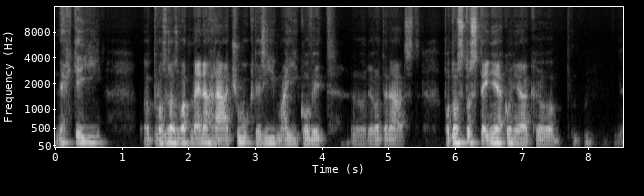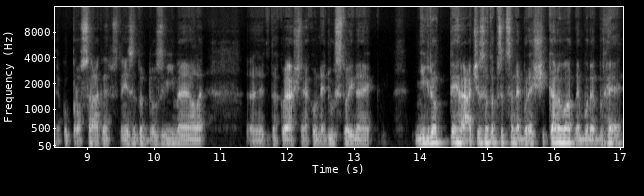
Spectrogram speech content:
nechtějí eh, prozrazovat jména hráčů, kteří mají COVID-19. Potom se to stejně jako nějak eh, jako prosák, stejně se to dozvíme, ale je to takové až jako nedůstojné. Nikdo ty hráče se to přece nebude šikanovat nebo nebude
